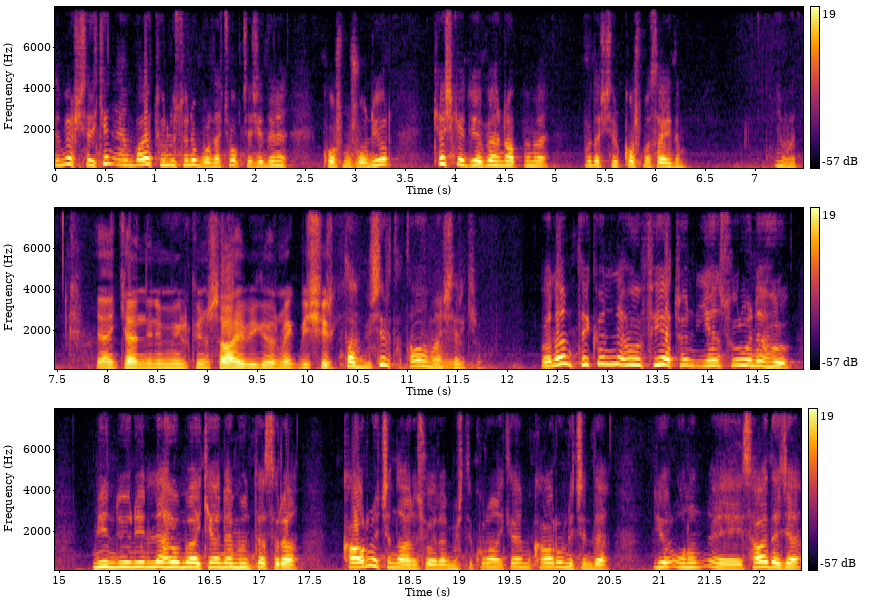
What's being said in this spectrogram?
Demek şirkin envai türlüsünü burada çok çeşidini koşmuş oluyor. Keşke diyor ben Rabbime burada şirk koşmasaydım. Evet. Yani kendini mülkün sahibi görmek bir şirk. Tabii bir şirk tamamen Anladım. şirk. Ve lem tekun lehu fiyetun yensurunehu min dunillahi ma kana muntasira. Karun için de aynı söylemişti. Kur'an-ı Kerim Karun için de diyor onun e, sadece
